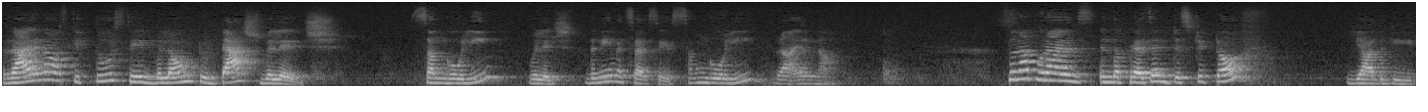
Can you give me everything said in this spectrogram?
Rayana of Kittur state belonged to Dash village, Sangoli village. The name itself says Sangoli Rayana. Surapura is in the present district of Yadgir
